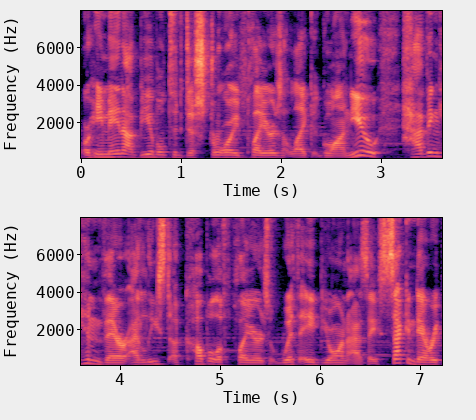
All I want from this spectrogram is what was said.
or he may not be able to destroy players like Guan Yu having him there at least a couple of players with a Bjorn as a secondary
